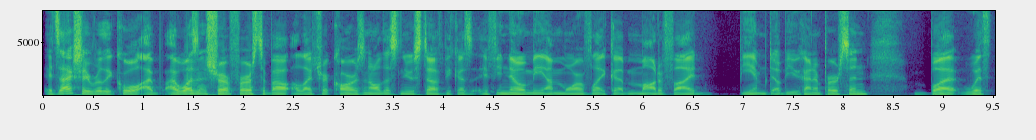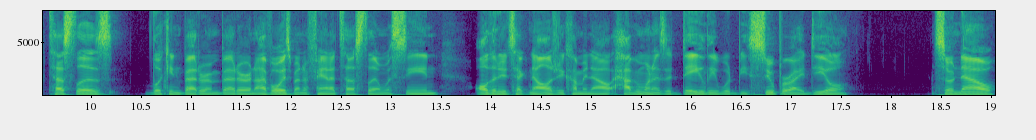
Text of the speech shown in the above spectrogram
it's actually really cool. I, I wasn't sure at first about electric cars and all this new stuff because if you know me, I'm more of like a modified BMW kind of person. But with Tesla's looking better and better. And I've always been a fan of Tesla and with seeing all the new technology coming out, having one as a daily would be super ideal. So now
